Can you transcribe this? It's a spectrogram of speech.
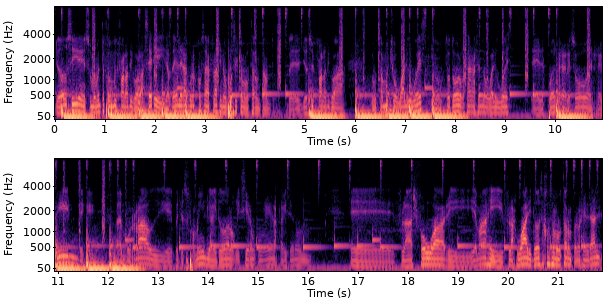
Yo sí, en su momento fui muy fanático de la serie y traté de leer algunas cosas de Flash y no puedo decir que me gustaron tanto. Eh, yo soy fanático a. Me gusta mucho Wally West y me gustó todo lo que están haciendo Wally West eh, después de que regresó en Revin, de que lo habían borrado y pues, de su familia y todo lo que hicieron con él hasta que hicieron eh, Flash Forward y demás y Flash War y todas esas cosas me gustaron, pero en general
